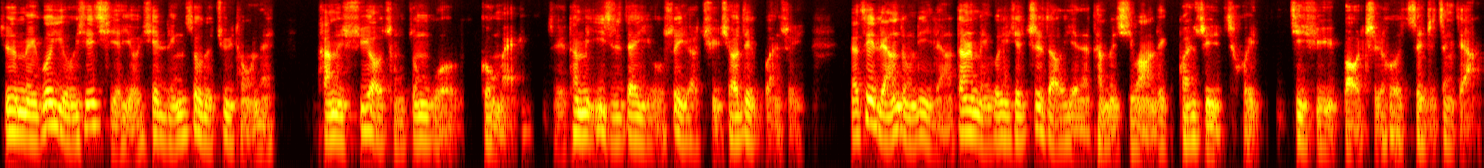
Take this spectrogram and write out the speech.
就是美国有一些企业，有一些零售的巨头呢，他们需要从中国购买，所以他们一直在游说要取消这个关税。那这两种力量，当然美国一些制造业呢，他们希望这个关税会继续保持或甚至增加。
